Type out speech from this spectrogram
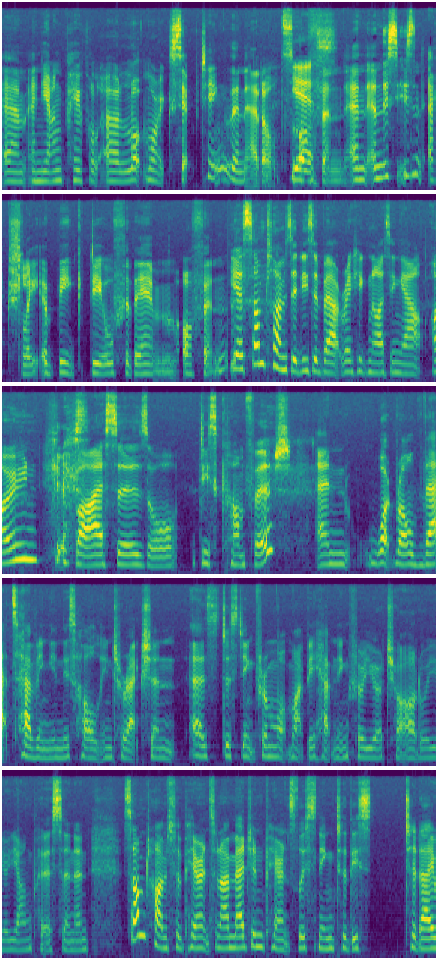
um, and young people are a lot more accepting than adults Yes. often. And, and this isn't actually a big deal for them often. Yeah, sometimes it is about recognising our own biases or discomfort and what role that's having in this whole interaction as distinct from what might be happening for your child or your young person. And sometimes for parents, and I imagine parents listening to this today,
